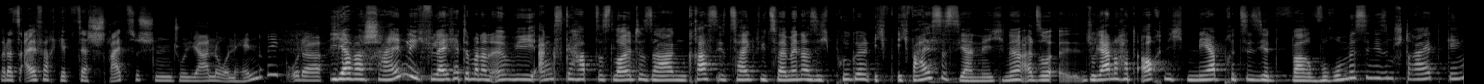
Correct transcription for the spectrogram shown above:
War das einfach jetzt der Streit zwischen Giuliano und Henrik? Oder? Ja, wahrscheinlich. Vielleicht hätte man dann irgendwie Angst gehabt, dass Leute sagen, krass, ihr zeigt, wie zwei Männer sich prügeln. Ich, ich weiß es ja nicht. Ne? Also äh, Giuliano hat auch nicht näher präzisiert, worum es in diesem Streit ging.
